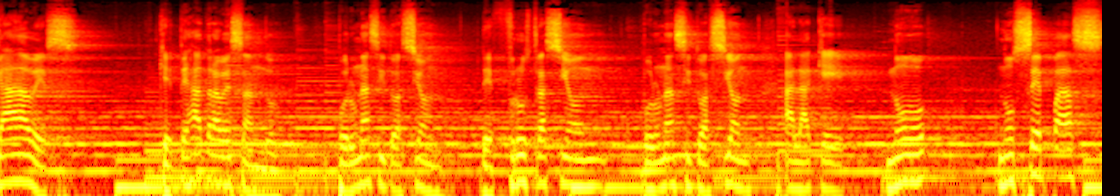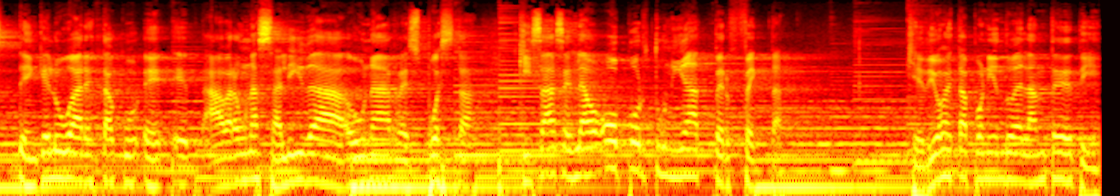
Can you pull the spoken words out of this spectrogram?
cada vez que estés atravesando por una situación de frustración, por una situación a la que no, no sepas en qué lugar está, eh, eh, habrá una salida o una respuesta, quizás es la oportunidad perfecta que Dios está poniendo delante de ti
